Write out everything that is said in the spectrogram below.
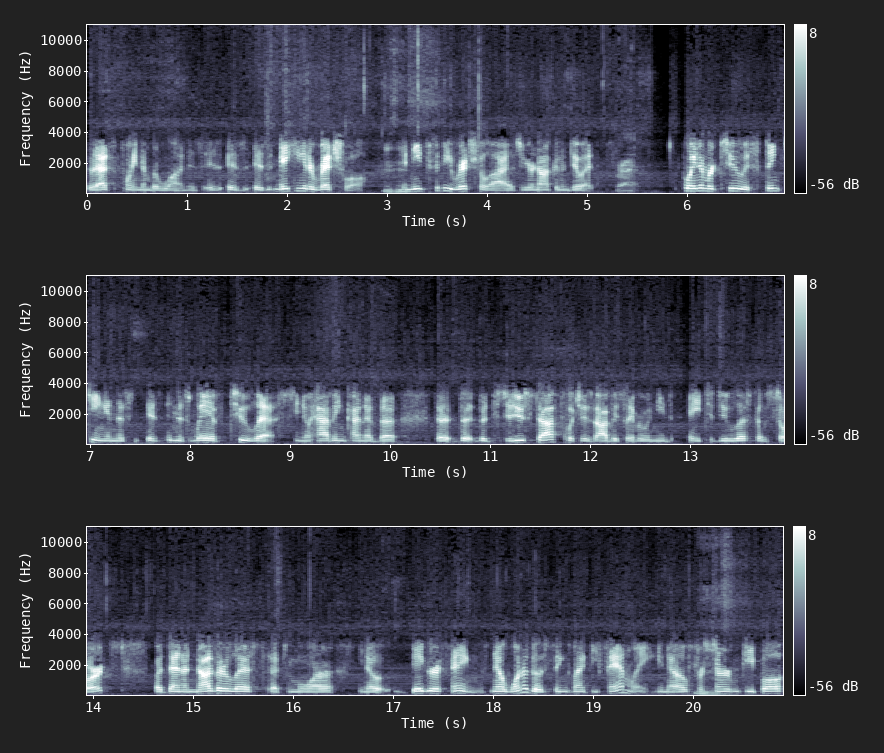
So that's point number one: is is is, is making it a ritual. Mm-hmm. It needs to be ritualized, or you're not going to do it. Right. Point number two is thinking in this in this way of two lists. You know, having kind of the the, the, the to-do stuff, which is obviously everyone needs a to-do list of sorts, but then another list that's more you know bigger things now one of those things might be family you know for mm-hmm. certain people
